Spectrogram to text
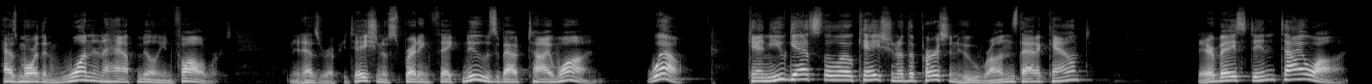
has more than 1.5 million followers, and it has a reputation of spreading fake news about Taiwan. Well, can you guess the location of the person who runs that account? They're based in Taiwan.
